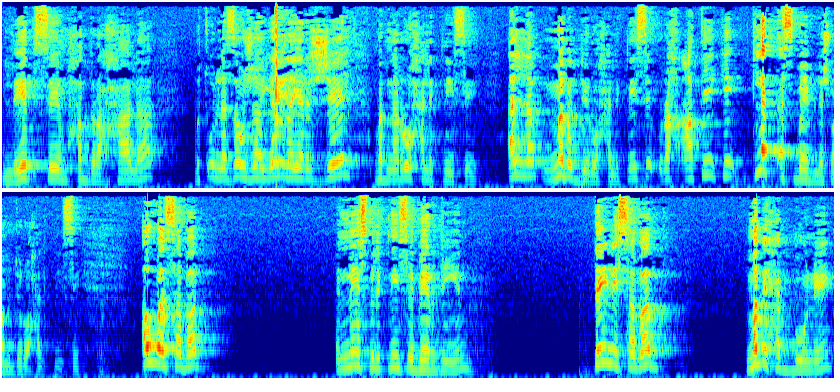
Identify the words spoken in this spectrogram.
لابسة محضرة حالها بتقول لزوجها يلا يا رجال بدنا نروح على الكنيسة. قال لها ما بدي أروح على الكنيسة وراح أعطيكي ثلاث أسباب ليش ما بدي أروح على الكنيسة. أول سبب الناس بالكنيسة باردين. ثاني سبب ما بيحبوني.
